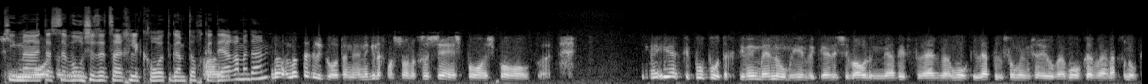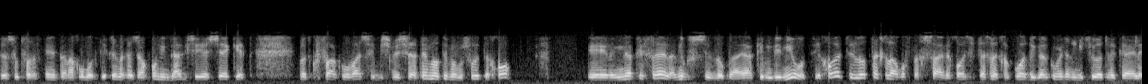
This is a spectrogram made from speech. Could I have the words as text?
כי מה, אתה סבור שזה צריך לקרות גם תוך כדי הרמדאן? לא, לא צריך לקרות, אני, אני אגיד לך משהו, אני חושב שיש פה, יש פה... יהיה סיפור פה תקציבים בינלאומיים וכאלה שבאו למדינת ישראל ואמרו, כי זה הפרסומים שהיו, ואמרו חבר'ה אנחנו כרשות פלסטינית אנחנו מבטיחים לכם שאנחנו נדאג שיהיה שקט בתקופה הקרובה בשביל שאתם לא תממשו את החוק אה, במדינת ישראל, אני חושב שזו בעיה כמדיניות. יכול להיות שלא צריך להרוס עכשיו, יכול להיות שצריך לחכות בגלל כל מיני רגישויות וכאלה.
